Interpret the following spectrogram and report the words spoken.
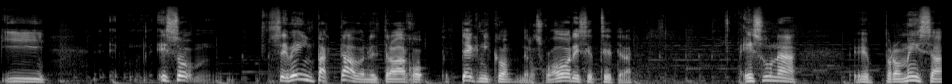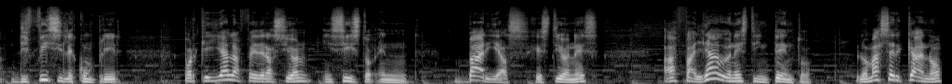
Y eso se ve impactado en el trabajo técnico de los jugadores, etc. Es una eh, promesa difícil de cumplir porque ya la federación, insisto, en varias gestiones, ha fallado en este intento. Lo más cercano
